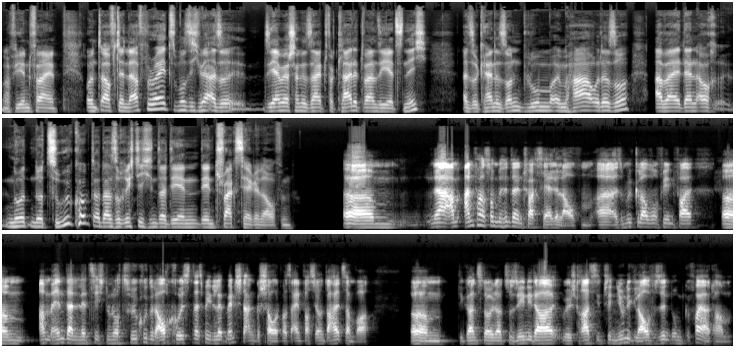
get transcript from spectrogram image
Auf jeden Fall. Und auf den Love Parades muss ich mir, also Sie haben ja schon gesagt, verkleidet waren Sie jetzt nicht. Also keine Sonnenblumen im Haar oder so, aber dann auch nur, nur zugeguckt oder so richtig hinter den, den Trucks hergelaufen? Ähm, na, am Anfang so hinter den Trucks hergelaufen. Äh, also mitgelaufen auf jeden Fall. Ähm, am Ende dann letztlich nur noch zugeguckt und auch größtenteils mir die Menschen angeschaut, was einfach sehr unterhaltsam war. Ähm, die ganzen Leute da zu sehen, die da über die Straße 17 Juni gelaufen sind und gefeiert haben.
